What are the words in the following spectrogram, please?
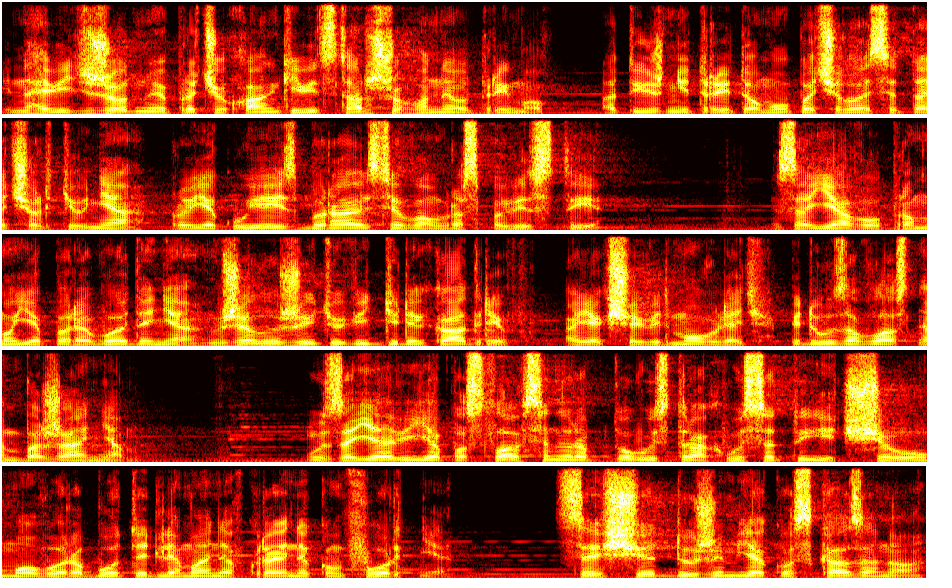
і навіть жодної прочуханки від старшого не отримав. А тижні три тому почалася та чортівня, про яку я і збираюся вам розповісти. Заяву про моє переведення вже лежить у відділі кадрів, а якщо відмовлять, піду за власним бажанням. У заяві я послався на раптовий страх висоти, що умови роботи для мене вкрай некомфортні. Це ще дуже м'яко сказано,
